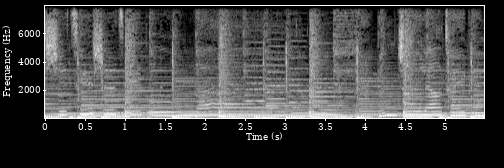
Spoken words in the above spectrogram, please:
事其实急不来。等治疗蜕变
